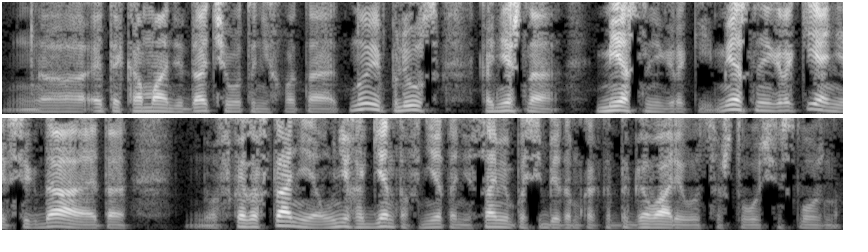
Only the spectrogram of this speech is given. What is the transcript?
Э, этой команде, да, чего-то не хватает. Ну и плюс, конечно, местные игроки. Местные игроки, они всегда, это в Казахстане у них агентов нет, они сами по себе там как-то договариваются, что очень сложно.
